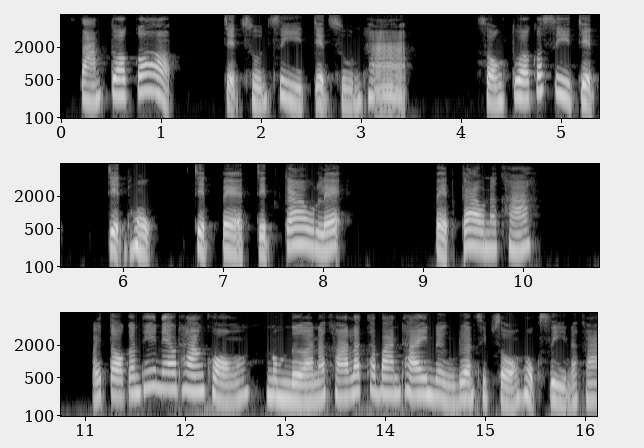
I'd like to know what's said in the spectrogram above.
3 ตัวก็ 704 705 2 ตัวก็ 47 76 78 79 และ 89 นะคะ ไปต่อกันที่แนวทางของหนุ่มเหนือนะคะ รัฐบาลไทย 1 เดือน 12 64 นะคะ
